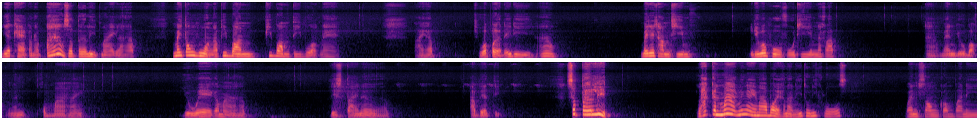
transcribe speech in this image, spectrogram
เรียกแขกก่อนครับ อ้าวสเตอร์ลิตมาอีกแล้วครับ ไม่ต้องห่วงครับพี่บอล พี่บอมตีบวกแน่ ไปครับ ถือว่าเปิดได้ดี อ้าว ไม่ได้ทำทีมลิเวอร์พูลฟูลทีมนะครับ อ่าแมนยูบอกงั้นผมมาให้ยูเว่ก็มาครับลิสไตเนอร์ครับอาเบติสเตอร์ลิตรักกันมากหรือไงมาบ่อยขนาดนี้โทนี่โคลสวันซองคอมพานี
